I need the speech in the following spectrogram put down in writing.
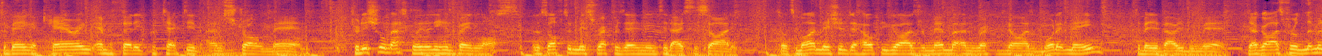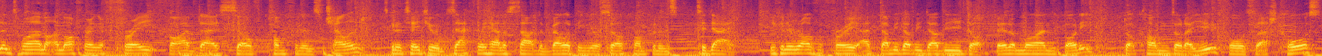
to being a caring, empathetic, protective, and strong man. Traditional masculinity has been lost and it's often misrepresented in today's society. So it's my mission to help you guys remember and recognize what it means to be a valuable man. Now, guys, for a limited time, I'm offering a free five day self confidence challenge. It's going to teach you exactly how to start developing your self confidence today. You can enroll for free at www.bettermindbody.com.au forward slash course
